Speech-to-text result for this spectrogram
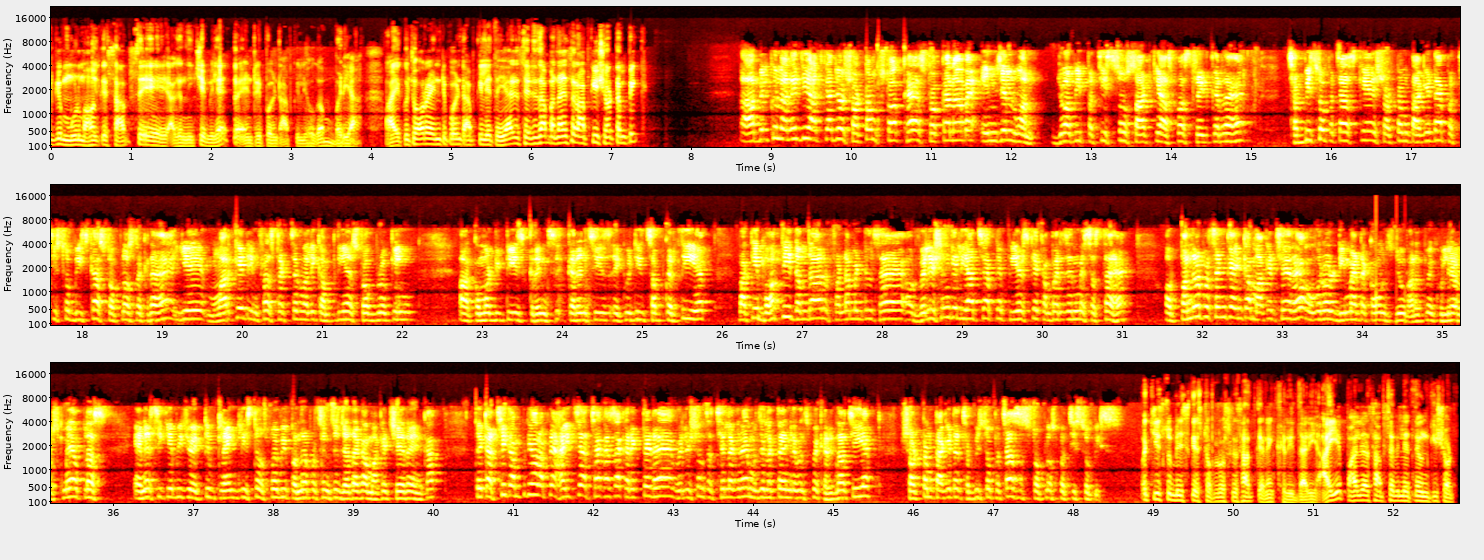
के मूड माहौल के हिसाब से अगर नीचे मिले तो एंट्री पॉइंट आपके लिए होगा बढ़िया। आए कुछ और एंट्री पॉइंट आपके लिए तैयार है? सेठी साहब बताएँ सर आपकी शॉर्ट टर्म पिक आ, बिल्कुल अनिल जी आज का जो शॉर्ट टर्म स्टॉक है स्टॉक का नाम है एंजल वन जो अभी 2560 के आसपास ट्रेड कर रहा है। 2650 के शॉर्ट टर्म टारगेट है 2520 का स्टॉप लॉस रखना है। ये मार्केट इंफ्रास्ट्रक्चर वाली कंपनी है stock broking commodities currencies equities सब करती है। बाकी बहुत ही दमदार फंडामेंटल्स है और वैल्यूएशन के लिहाज से अपने पीयर्स के कंपैरिजन में सस्ता है। और 15 परसेंट का इनका मार्केट शेयर है ओवरऑल डीमैट अकाउंट्स जो भारत में खुले हैं, उसमें और प्लस एनएससी के भी जो एक्टिव क्लाइंट लिस्ट है, उसमें भी 15 परसेंट से ज़्यादा का मार्केट शेयर है इनका। तो एक अच्छी कंपनी और अपने हाइट से अच्छा खासा करेक्टेड है वैल्यूएशन अच्छे लग रहे हैं, मुझे लगता है इन लेवल्स पे खरीदना चाहिए। शॉर्ट टर्म टारगेट है छब्बीस सौ पचास स्टॉप लॉस पच्चीस सौ बीस। पच्चीस सौ बीस के स्टॉप लॉस के साथ करें खरीदारी। आइए पाल साहब से भी लेते हैं उनकी शॉर्ट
